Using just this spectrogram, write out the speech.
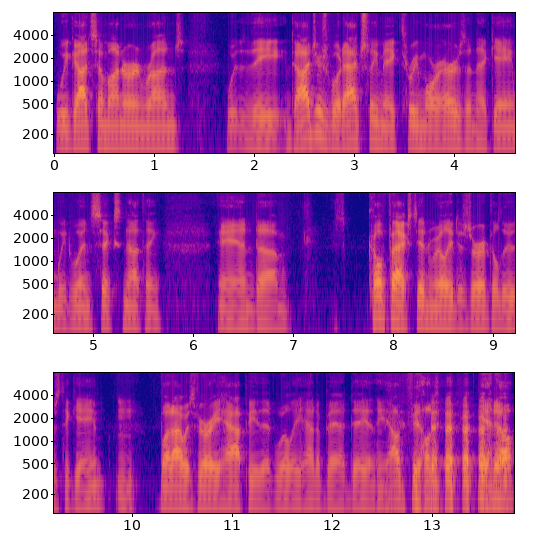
We got some unearned runs. The Dodgers would actually make three more errors in that game. We'd win six nothing, and um, Koufax didn't really deserve to lose the game. Mm but I was very happy that Willie had a bad day in the outfield, you know.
